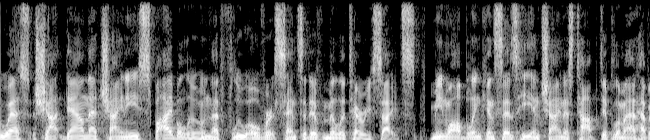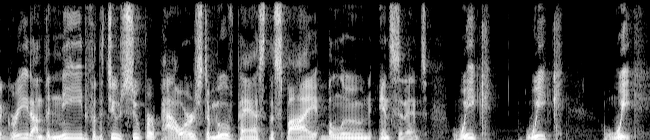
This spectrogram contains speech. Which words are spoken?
U.S. shot down that Chinese spy balloon that flew over sensitive military sites. Meanwhile, Blinken says he and China's top diplomat have agreed on the need for the two superpowers to move past the spy balloon incident. Weak, weak, weak.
